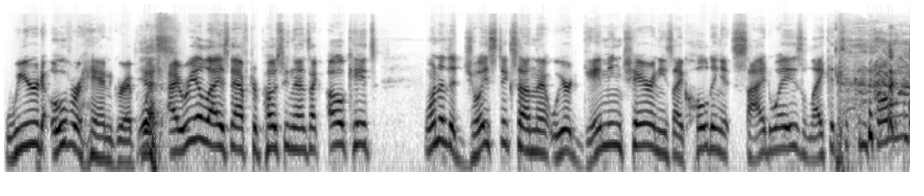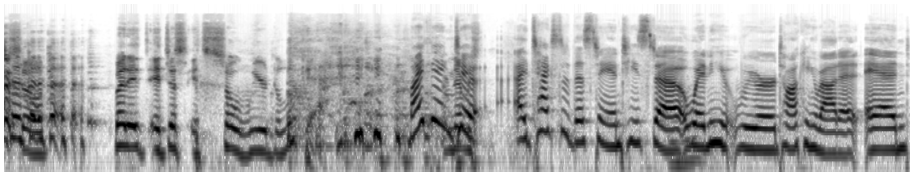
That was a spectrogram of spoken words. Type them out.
weird overhand grip. Yes. Which I realized after posting that it's like okay, it's one of the joysticks on that weird gaming chair, and he's like holding it sideways like it's a controller. so, but it it just it's so weird to look at. My thing never too. S- I texted this to Antista mm-hmm. when he, we were talking about it, and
